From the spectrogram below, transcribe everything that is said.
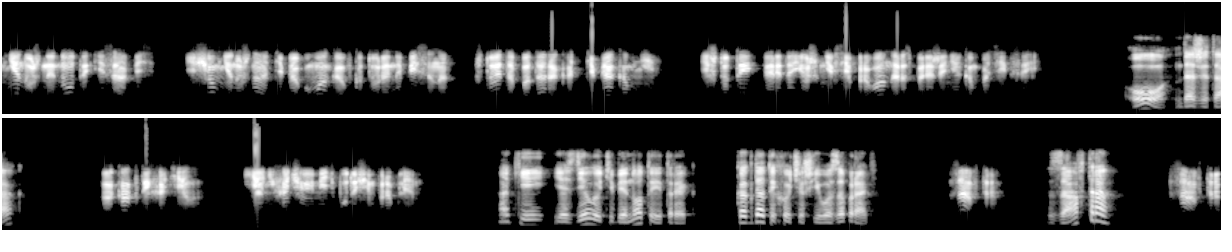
Мне нужны ноты и запись. Еще мне нужна от тебя бумага, в которой написано, что это подарок от тебя ко мне. И что ты передаешь мне все права на распоряжение композицией. О, даже так? А как ты хотела? Я не хочу иметь в будущем проблем. Окей, я сделаю тебе ноты и трек. Когда ты хочешь его забрать? Завтра. Завтра? Завтра.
